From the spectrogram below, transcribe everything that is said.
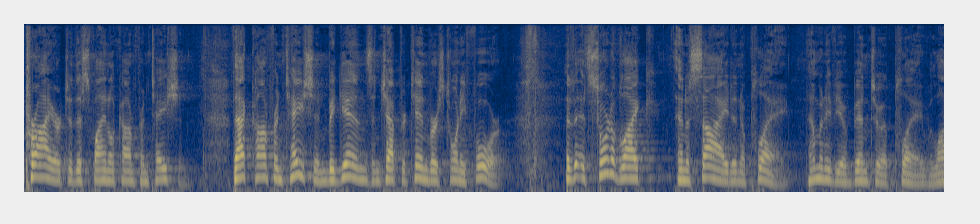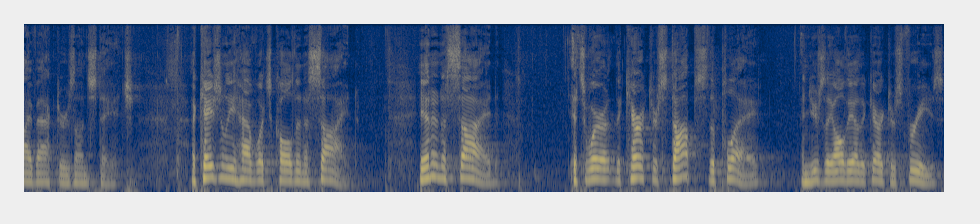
prior to this final confrontation. That confrontation begins in chapter 10, verse 24. It's sort of like an aside in a play. How many of you have been to a play with live actors on stage? Occasionally you have what's called an aside. In an aside, it's where the character stops the play, and usually all the other characters freeze,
